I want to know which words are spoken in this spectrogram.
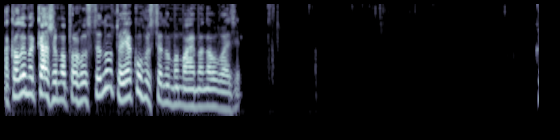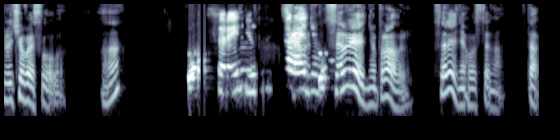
А коли ми кажемо про густину, то яку густину ми маємо на увазі? Ключове слово. А? Середню. Середню. Середню, правильно. Середня густина. Так.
